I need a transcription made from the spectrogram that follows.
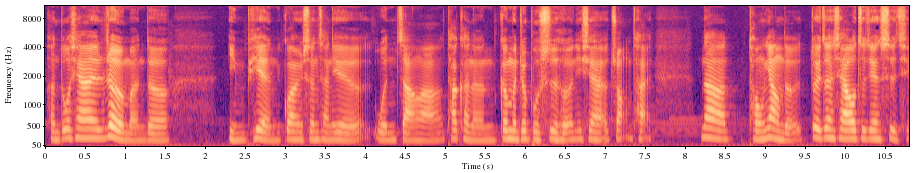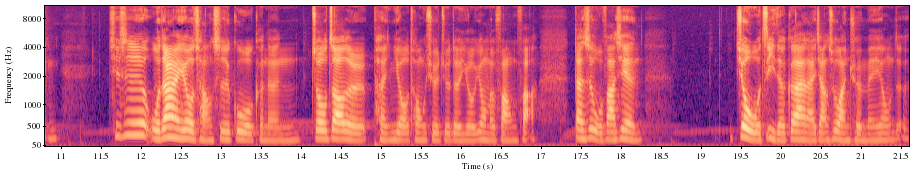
很多现在热门的。影片关于生产力的文章啊，它可能根本就不适合你现在的状态。那同样的，对症下药这件事情，其实我当然也有尝试过，可能周遭的朋友、同学觉得有用的方法，但是我发现，就我自己的个案来讲，是完全没用的。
